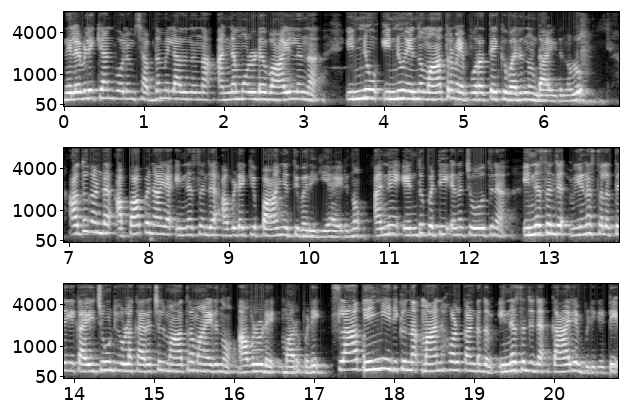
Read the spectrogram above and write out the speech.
നിലവിളിക്കാൻ പോലും ശബ്ദമില്ലാതെ നിന്ന അന്നമോളുടെ വായിൽ നിന്ന് ഇന്നു ഇന്നു എന്നു മാത്രമേ പുറത്തേക്ക് വരുന്നുണ്ടായിരുന്നുള്ളൂ. അതുകണ്ട് അപ്പാപ്പനായ ഇന്നസെന്റ് അവിടേക്ക് പാഞ്ഞെത്തി വരികയായിരുന്നു. അന്നെ എന്തുപറ്റി എന്ന ചോദ്യത്തിന് ഇന്നസെന്റ് വീണ സ്ഥലത്തേക്ക് കൈചൂണ്ടിയുള്ള കരച്ചിൽ മാത്രമായിരുന്നു അവളുടെ മറുപടി. സ്ലാബ് നീങ്ങിയിരിക്കുന്ന മാൻഹോൾ കണ്ടതും ഇന്നസെന്റിന് കാര്യം പിടികിട്ടി.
